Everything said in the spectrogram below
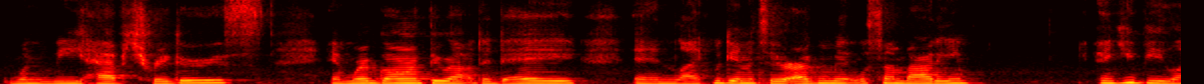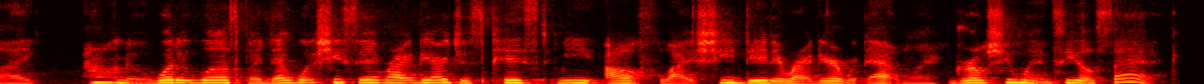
when we have triggers and we're going throughout the day and like we get into an argument with somebody and you be like, I don't know what it was, but that what she said right there just pissed me off. Like she did it right there with that one. Girl, she went into your sack.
